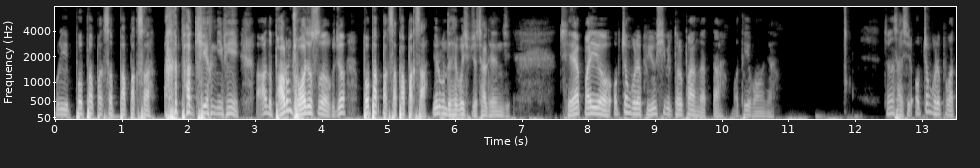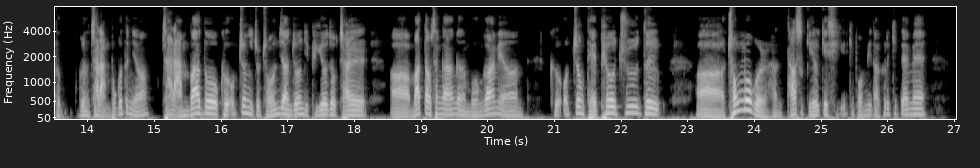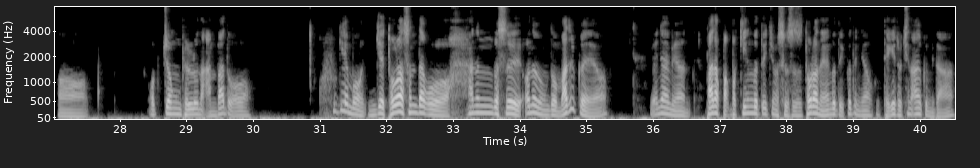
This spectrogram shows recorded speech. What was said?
우리 법학 박사 박 박사 박기영님이 아 너 발음 좋아졌어. 그죠? 법학 박사 박 박사. 여러분들 해보십시오. 잘 되는지. 제약바이오 업종 그래프 60일 돌파한 것 같다. 어떻게 보느냐 저는 사실 업종 그래프 같은 거는 잘안 보거든요 잘 안 봐도 그 업종이 좀 좋은지 안 좋은지 비교적 잘 어, 맞다고 생각하는 거는 뭔가 하면 그 업종 대표주들 어, 종목을 한 다섯 개, 열 개씩 이렇게 봅니다. 그렇기 때문에 어, 업종 별로는 안 봐도 크게 뭐 이제 돌아선다고 하는 것을 어느 정도 맞을 거예요. 왜냐하면 바닥 빡빡 끼는 것도 있지만 스스로 돌아내는 것도 있거든요. 되게 좋지는 않을 겁니다.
